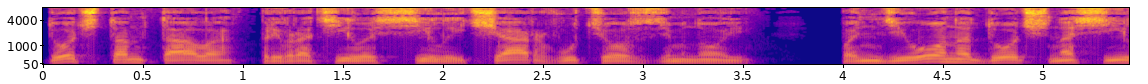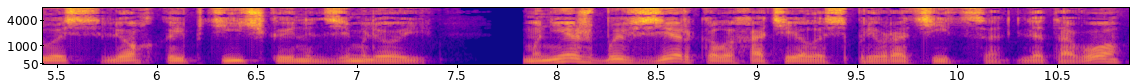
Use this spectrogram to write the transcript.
Дочь Тантала превратилась силой чар в утес земной. Пандиона дочь носилась легкой птичкой над землей. Мне ж бы в зеркало хотелось превратиться для того,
